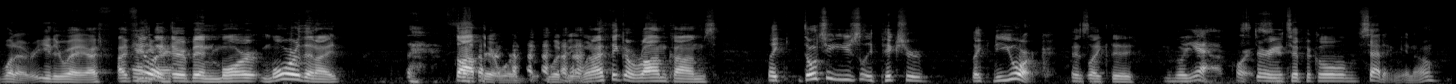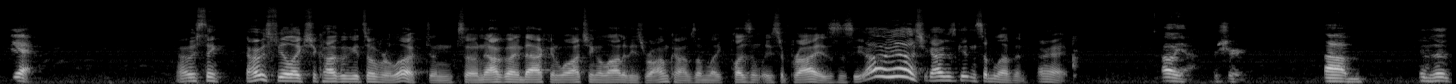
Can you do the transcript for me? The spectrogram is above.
Whatever. Either way, I, I feel Anyway. like there have been more more than I thought there would would be. When I think of rom coms, like don't you usually picture like New York as like the Well, yeah, of course. stereotypical setting, you know? Yeah. I always think I always feel like Chicago gets overlooked, and so now going back and watching a lot of these rom coms, I'm like pleasantly surprised to see. Oh yeah, Chicago's getting some loving. All right, Oh yeah, for sure. Um, the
